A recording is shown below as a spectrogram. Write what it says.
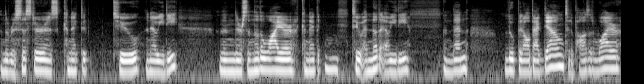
and the resistor is connected to an LED. And then there's another wire connected to another LED and then loop it all back down to the positive wire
